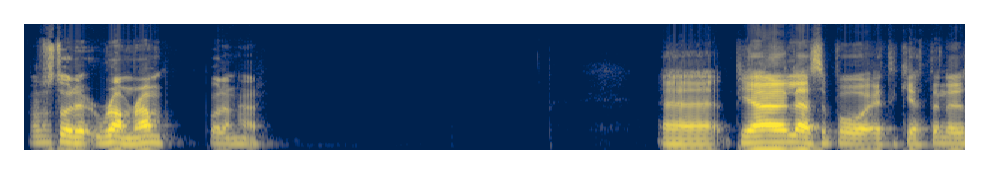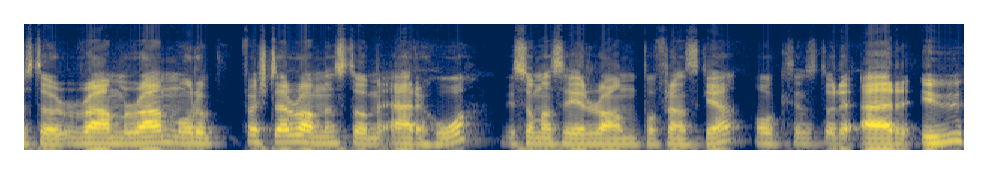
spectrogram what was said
Varför står det Rum Rum på den här? Eh, Pierre läser på etiketten där det står rum rum och då första rummen står med RH. Det är så man säger rum på franska. Och sen står det RU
